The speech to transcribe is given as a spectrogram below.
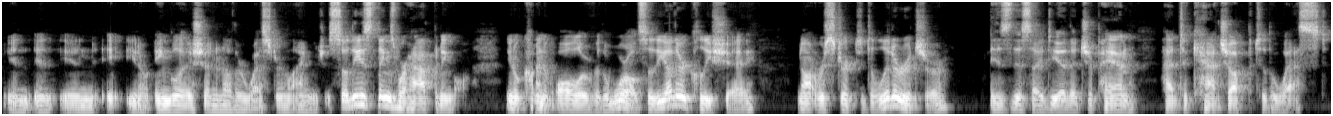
in, in, in you know English and in other Western languages. So these things were happening, you know, kind of all over the world. So the other cliche, not restricted to literature, is this idea that Japan had to catch up to the West.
